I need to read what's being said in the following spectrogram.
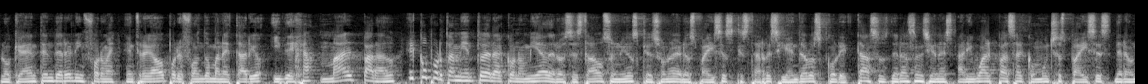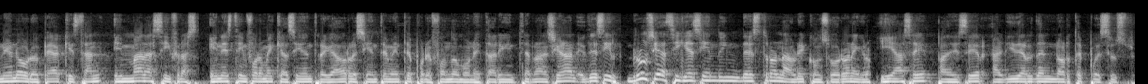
lo que da a entender el informe entregado por el Fondo Monetario y deja mal parado el comportamiento de la economía de los Estados Unidos, que es uno de los países que está recibiendo los coletazos de las sanciones. Al igual pasa con muchos países de la Unión Europea que están en malas cifras en este informe que ha sido entregado recientemente por el Fondo Monetario Internacional. Es decir, Rusia sigue siendo indestronable con su oro negro y hace padecer al líder del norte pues sus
